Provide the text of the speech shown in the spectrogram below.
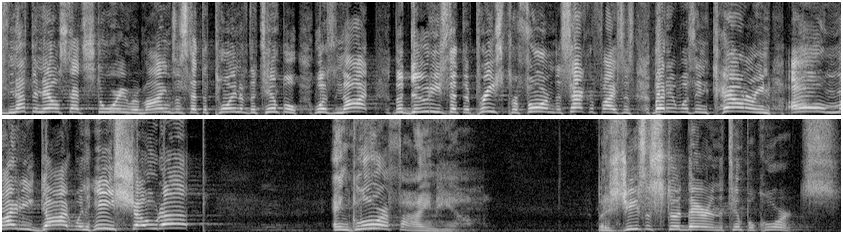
If nothing else, that story reminds us that the point of the temple was not the duties that the priests performed, the sacrifices, but it was encountering Almighty God when He showed up and glorifying Him. But as Jesus stood there in the temple courts,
